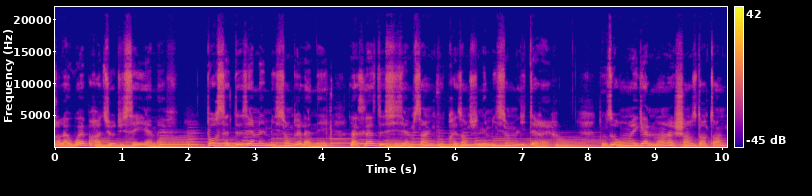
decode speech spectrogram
Sur la web radio du CIMF. Pour cette deuxième émission de l'année, la classe de 6e 5 vous présente une émission littéraire. Nous aurons également la chance d'entendre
